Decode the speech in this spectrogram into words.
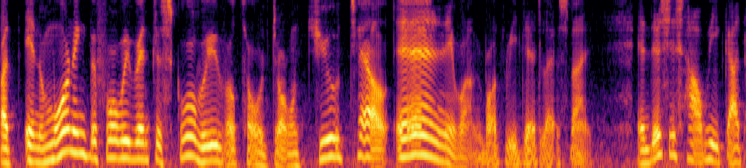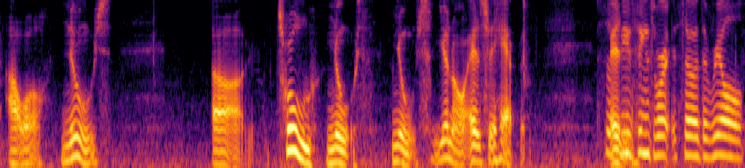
but in the morning before we went to school, we were told, don't you tell anyone what we did last night. And this is how we got our news uh, true news, news, you know, as it happened. So And- these things were so the real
